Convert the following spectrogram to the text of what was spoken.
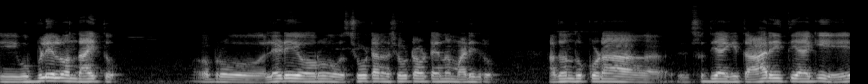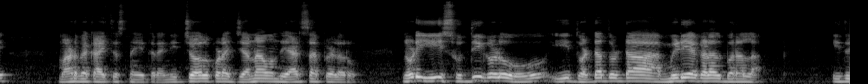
ಈ ಹುಬ್ಳಿಯಲ್ಲಿ ಒಂದು ಆಯಿತು ಒಬ್ಬರು ಲೇಡಿ ಅವರು ಶೂಟ್ ಔಟ್ ಏನೋ ಮಾಡಿದರು. ಅದೊಂದು ಕೂಡ ಸುದ್ದಿಯಾಗಿತ್ತು. ಆ ರೀತಿಯಾಗಿ ಮಾಡಬೇಕಾಯ್ತು ಸ್ನೇಹಿತರೆ. ನಿಜವಾಗ್ಲೂ ಕೂಡ ಜನ ಒಂದು ಎರಡು ಸಾಪ್ ಹೇಳೋರು ನೋಡಿ, ಈ ಸುದ್ದಿಗಳು ಈ ದೊಡ್ಡ ದೊಡ್ಡ ಮೀಡಿಯಾಗಳಲ್ಲಿ ಬರಲ್ಲ. ಇದು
